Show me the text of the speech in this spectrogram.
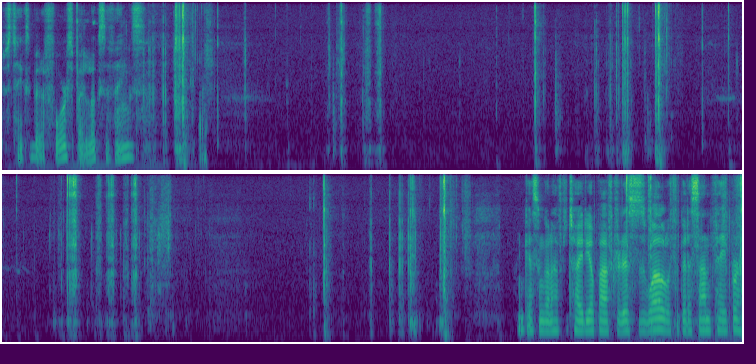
Just takes a bit of force by the looks of things. Guess I'm going to have to tidy up after this as well with a bit of sandpaper.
